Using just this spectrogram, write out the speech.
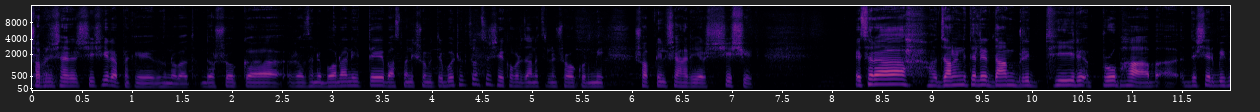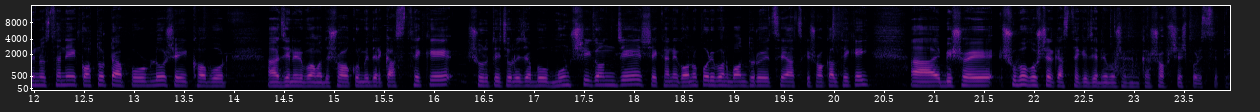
স্বপ্নিল সাহের শিশির, আপনাকে ধন্যবাদ। দর্শক রাজধানী বনানীতে বাস মালিক সমিতির বৈঠক চলছে। সেই খবর জানাচ্ছিলেন সহকর্মী স্বপ্নিল শাহরিয়ার শিশির। এছাড়া জ্বালানি তেলের দাম বৃদ্ধির প্রভাব দেশের বিভিন্ন স্থানে কতটা পড়ল সেই খবর জেনে নেব আমাদের সহকর্মীদের কাছ থেকে। শুরুতে চলে যাব মুন্সীগঞ্জে, সেখানে গণপরিবহন বন্ধ রয়েছে আজকে সকাল থেকেই। বিষয়ে শুভ ঘোষের কাছ থেকে জেনে নেব সেখানকার সবশেষ পরিস্থিতি।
